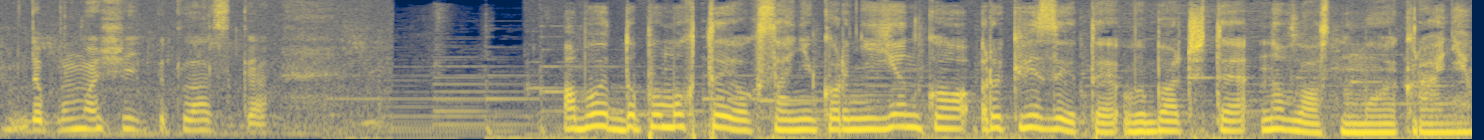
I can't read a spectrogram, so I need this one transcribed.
допоможіть, будь ласка. Аби допомогти Оксані Корнієнко, реквізити ви бачите на власному екрані.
